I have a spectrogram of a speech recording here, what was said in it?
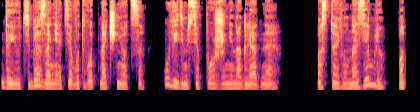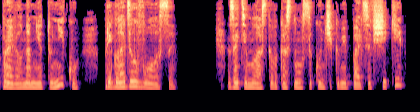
Да и у тебя занятие вот-вот начнется. Увидимся позже, ненаглядная. Поставил на землю, поправил на мне тунику, пригладил волосы. Затем ласково коснулся кончиками пальцев щеки,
